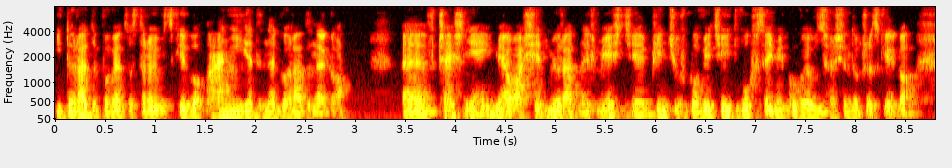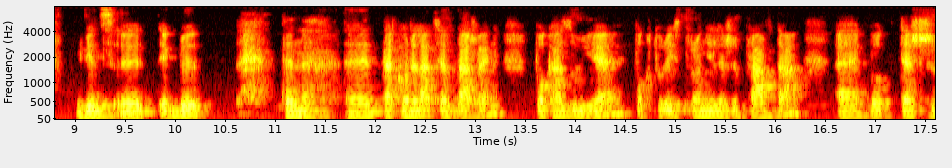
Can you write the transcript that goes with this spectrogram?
i do Rady Powiatu Starachowickiego ani jednego radnego. E, wcześniej miała siedmiu radnych w mieście, pięciu w powiecie i dwóch w Sejmiku Województwa Świętokrzyskiego. Więc e, jakby ten, e, ta korelacja zdarzeń pokazuje, po której stronie leży prawda, bo też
